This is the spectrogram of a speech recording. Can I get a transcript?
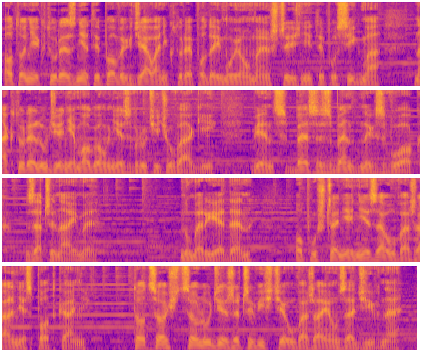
Oto niektóre z nietypowych działań, które podejmują mężczyźni typu Sigma, na które ludzie nie mogą nie zwrócić uwagi, więc bez zbędnych zwłok zaczynajmy. Numer 1. Opuszczenie niezauważalnie spotkań. To coś, co ludzie rzeczywiście uważają za dziwne.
